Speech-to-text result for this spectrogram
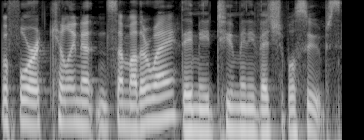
before killing it in some other way? They made too many vegetable soups.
